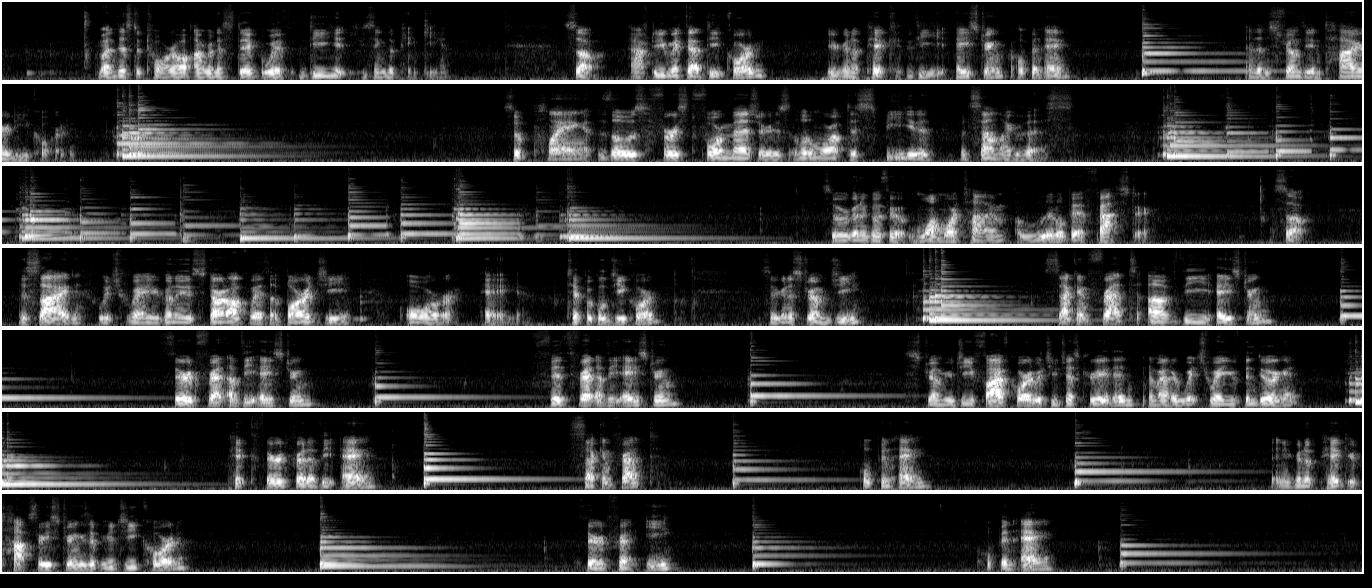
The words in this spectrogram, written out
But in this tutorial, I'm going to stick with D using the pinky. So, after you make that D chord, you're going to pick the A string, open A, and then strum the entire D chord. So playing those first four measures a little more up to speed would sound like this. So we're going to go through it one more time, a little bit faster. So, decide which way you're going to start off with, a bar G or a typical G chord. So you're going to strum G, second fret of the A string, third fret of the A string, fifth fret of the A string, strum your G5 chord, which you just created, no matter which way you've been doing it. Pick third fret of the A, second fret, open A, Then you're going to pick your top three strings of your G chord. Third fret E. Open A.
